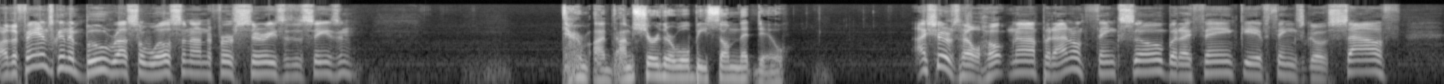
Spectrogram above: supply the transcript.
Are the fans going to boo Russell Wilson on the first series of the season? I'm, sure there will be some that do. I sure as hell hope not, but I don't think so. But I think if things go south,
